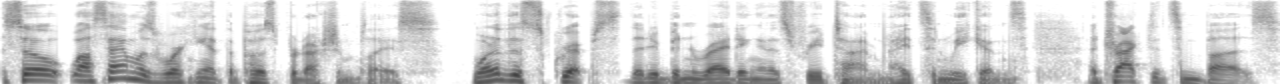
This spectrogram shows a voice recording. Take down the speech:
So while Sam was working at the post production place, one of the scripts that he'd been writing in his free time, nights and weekends, attracted some buzz.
